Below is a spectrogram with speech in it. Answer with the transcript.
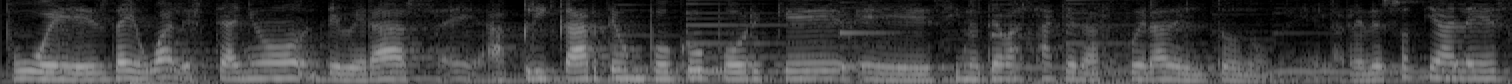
pues da igual, este año deberás eh, aplicarte un poco porque si no te vas a quedar fuera del todo. Las redes sociales,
